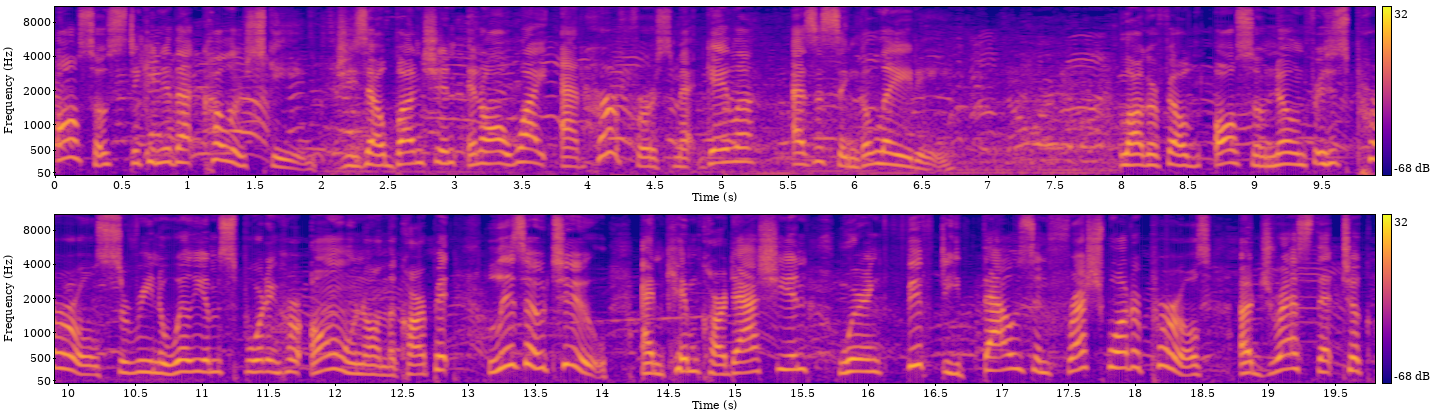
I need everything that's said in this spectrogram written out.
also sticking to that color scheme. Gisele Bündchen in all white at her first Met Gala as a single lady. Lagerfeld, also known for his pearls, Serena Williams sporting her own on the carpet, Lizzo too, and Kim Kardashian wearing 50,000 freshwater pearls, a dress that took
